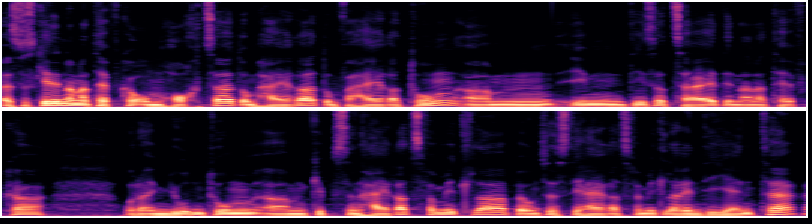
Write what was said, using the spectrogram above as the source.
Also es geht in Anatevka um Hochzeit, um Heirat, um Verheiratung. Ähm, in dieser Zeit in Anatevka oder im Judentum ähm, gibt es einen Heiratsvermittler. Bei uns ist die Heiratsvermittlerin die Jente.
